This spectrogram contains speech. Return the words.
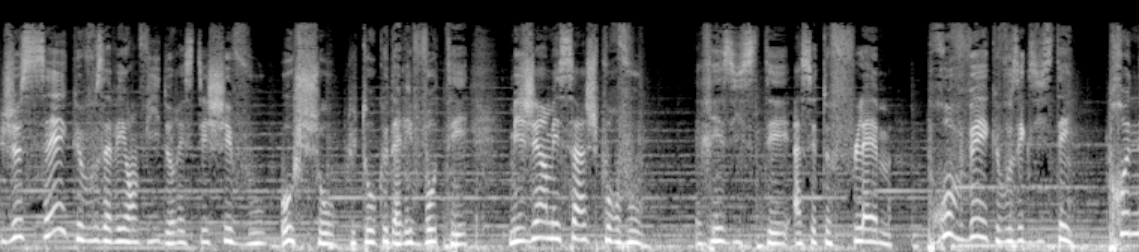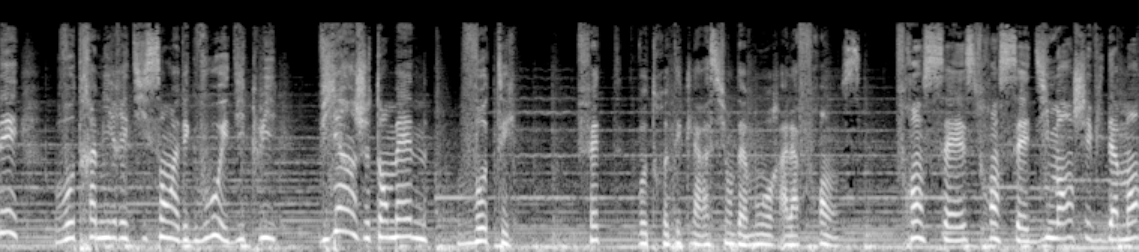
je sais que vous avez envie de rester chez vous, au chaud, plutôt que d'aller voter. Mais j'ai un message pour vous. Résistez à cette flemme, prouvez que vous existez. Prenez votre ami réticent avec vous et dites-lui, viens, je t'emmène, votez. Faites votre déclaration d'amour à la France. Française, Français, dimanche évidemment,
